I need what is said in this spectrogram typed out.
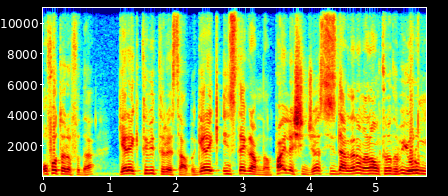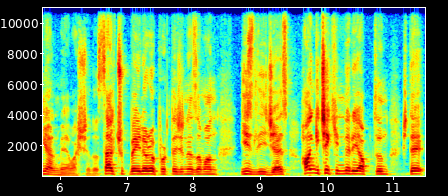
O fotoğrafı da gerek Twitter hesabı gerek Instagram'dan paylaşınca sizlerden hemen altına tabii yorum gelmeye başladı. Selçuk Bey'le röportajı ne zaman izleyeceğiz? Hangi çekimleri yaptın? İşte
